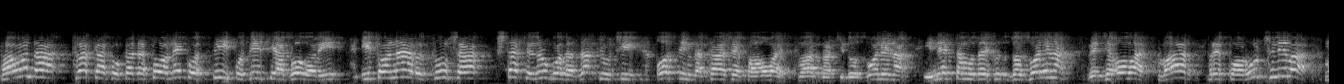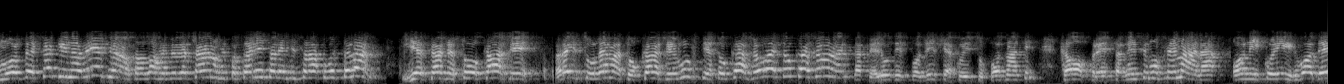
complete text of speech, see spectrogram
Pa onda svakako kada to neko s tih pozicija govori i to narod sluša, šta će drugo da zaključi osim da kaže pa ova je stvar znači dozvoljena i ne samo da je dozvoljena, već je ova stvar preporučljiva, možda je čak i naređena od Allaha Đelešanu i poslanika alaihi sallatu wasalam. Jer kaže to kaže Rejsu Lema, to kaže Muftija, to kaže ovaj, to kaže onaj. Dakle, ljudi iz pozicija koji su poznati kao predstavnici muslimana, oni koji ih vode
